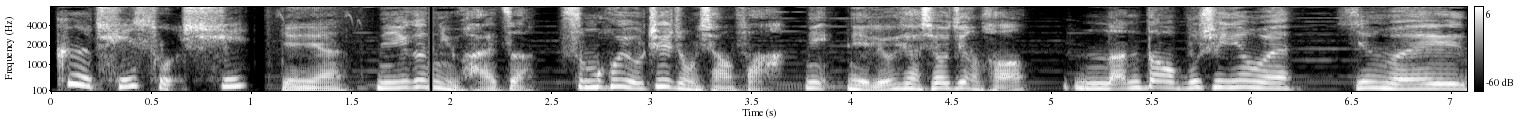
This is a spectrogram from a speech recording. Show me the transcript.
各取所需。妍妍，你一个女孩子怎么会有这种想法？你你留下萧敬恒，难道不是因为因为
